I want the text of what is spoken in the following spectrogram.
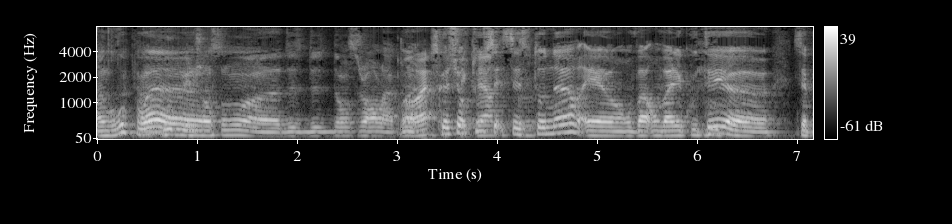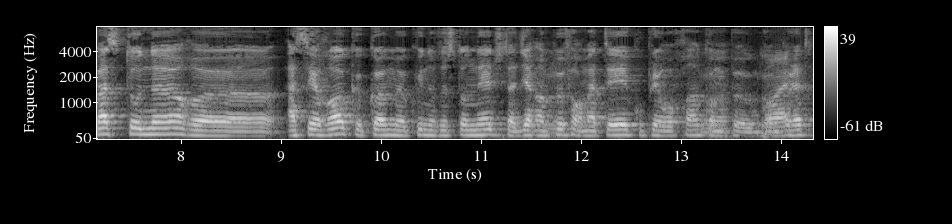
Un groupe, un ouais. groupe et une euh, chanson euh, de, de- dans ce genre-là. Quoi. Ouais, parce que surtout c'est c'est stoner et euh, on va on va l'écouter. euh, c'est pas stoner euh, assez rock comme Queen of the Stone Age, c'est-à-dire un Mm. peu formaté, couplet refrain comme Ouais. peut comme Ouais. peut l'être.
